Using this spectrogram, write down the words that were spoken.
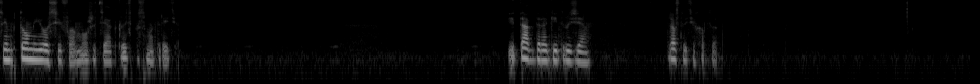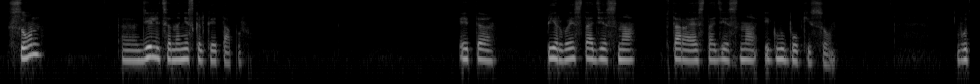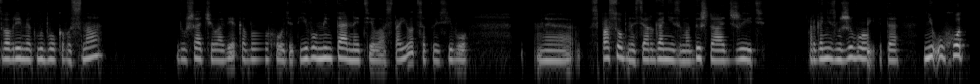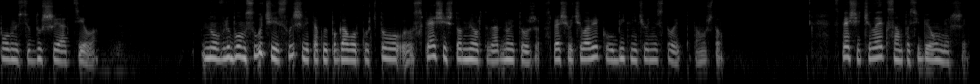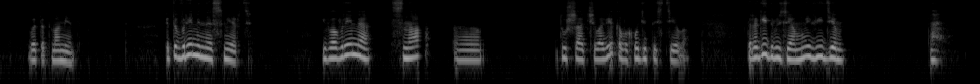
«Симптом Иосифа». Можете открыть, посмотреть. Итак, дорогие друзья, здравствуйте, Хабзат. Сон э, делится на несколько этапов. Это первая стадия сна, вторая стадия сна и глубокий сон. Вот во время глубокого сна душа человека выходит, его ментальное тело остается, то есть его способность организма дышать, жить. Организм живой. Это не уход полностью души от тела. Но в любом случае слышали такую поговорку, что спящий, что мертвый одно и то же. Спящего человека убить ничего не стоит, потому что спящий человек сам по себе умерший в этот момент. Это временная смерть. И во время сна э, душа человека выходит из тела. Дорогие друзья, мы видим...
